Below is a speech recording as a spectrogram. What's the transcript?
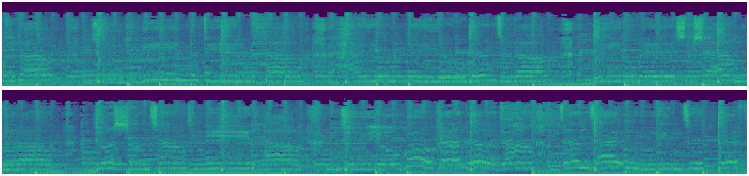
怀抱只有你能听得到？爱还有没有人知道你的微笑像拥抱多想藏着你的好只有我看得到站在屋顶只对风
